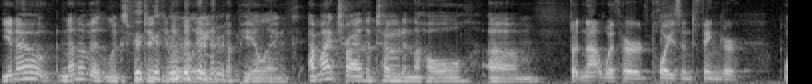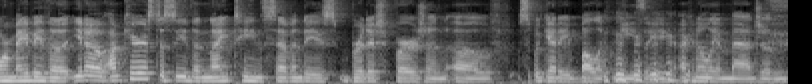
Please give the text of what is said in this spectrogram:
You know, none of it looks particularly appealing. I might try the toad in the hole, um, But not with her poisoned finger. Or maybe the. You know, I'm curious to see the 1970s British version of spaghetti bolognese. I can only imagine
